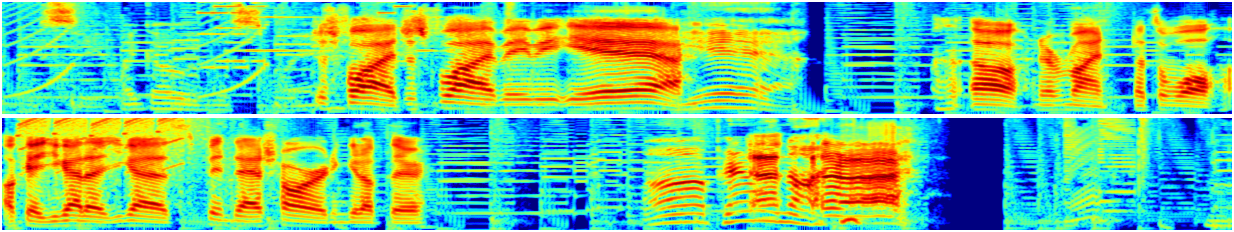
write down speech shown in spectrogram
Let's see, if I go this way. Just fly, just fly, baby. Yeah. Yeah. Oh, never mind. That's a wall. Okay, you gotta you gotta spin dash hard and get up there. Uh, apparently not. Ah, Hmm.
